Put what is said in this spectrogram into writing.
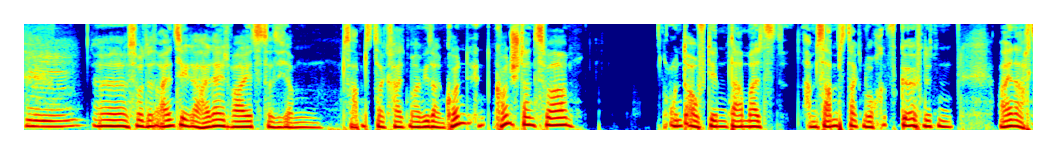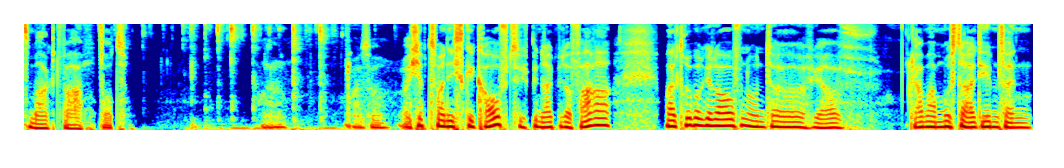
Mhm. Äh, so das einzige Highlight war jetzt, dass ich am Samstag halt mal wieder in, Kon in Konstanz war und auf dem damals am Samstag noch geöffneten Weihnachtsmarkt war dort. Ja. Also, ich habe zwar nichts gekauft, ich bin halt mit der Fahrer mal drüber gelaufen und äh, ja, klar, man musste halt eben seinen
